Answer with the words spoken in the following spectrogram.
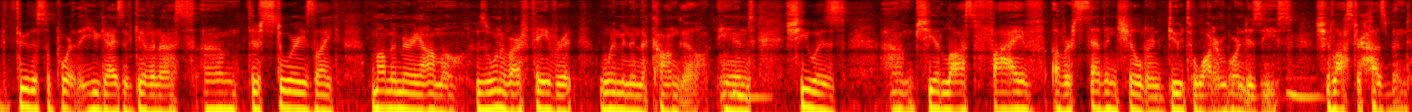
through the support that you guys have given us, um, there's stories like Mama Mariamo, who's one of our favorite women in the Congo, and mm-hmm. she was um, she had lost five of her seven children due to waterborne disease. Mm-hmm. She lost her husband.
